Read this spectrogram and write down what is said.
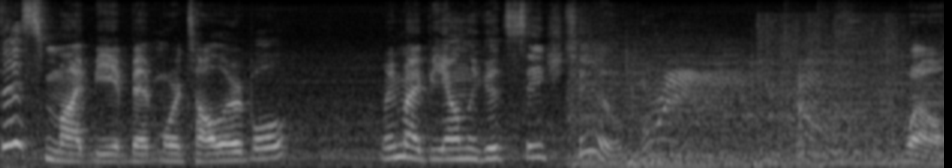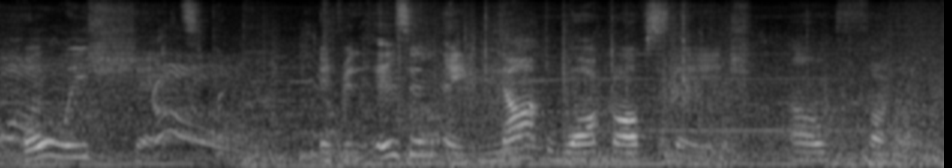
this might be a bit more tolerable. We might be on the good stage too. Well, holy shit. If it isn't a not walk-off stage. Oh, fuck.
